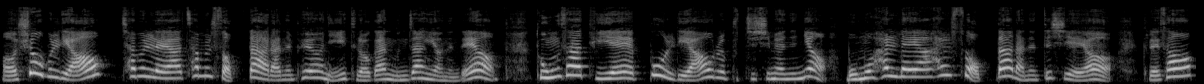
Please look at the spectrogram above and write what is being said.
어, 受不了, 참을래야 참을 수 없다라는 표현이 들어간 문장이었는데요. 동사 뒤에 不了를 붙이시면은요, 뭐뭐 할래야 할 수 없다라는 뜻이에요. 그래서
